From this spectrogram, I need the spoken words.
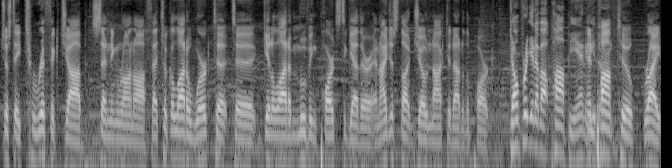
just a terrific job sending Ron off. That took a lot of work to, to get a lot of moving parts together, and I just thought Joe knocked it out of the park. Don't forget about Pompiani. And either. Pomp, too. Right.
